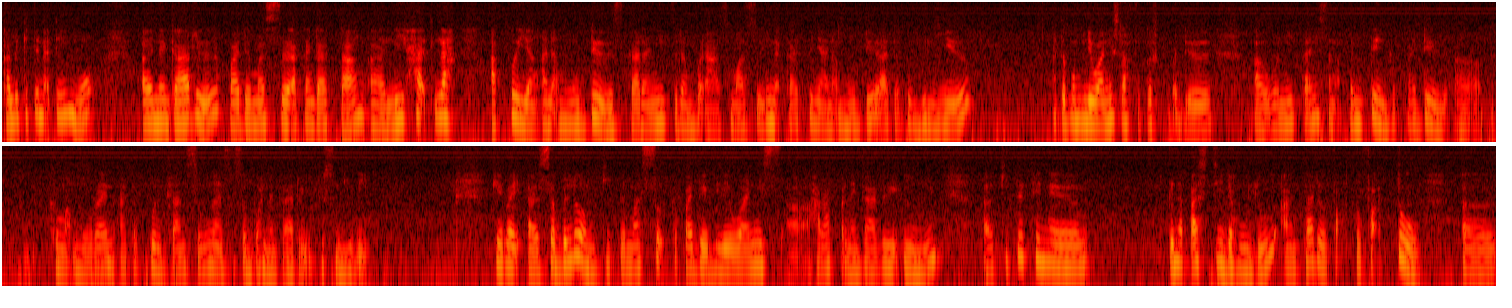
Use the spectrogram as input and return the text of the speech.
Kalau kita nak tengok uh, negara pada masa akan datang uh, lihatlah apa yang anak muda sekarang ni sedang buat ah maksudnya nak katanya anak muda ataupun belia ataupun belia wanita lah fokus kepada uh, wanita ni sangat penting kepada uh, kemakmuran ataupun kelangsungan sesebuah negara itu sendiri. Okey baik uh, sebelum kita masuk kepada belia uh, harapan negara ini uh, kita kena kena pasti dahulu antara faktor-faktor Uh,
